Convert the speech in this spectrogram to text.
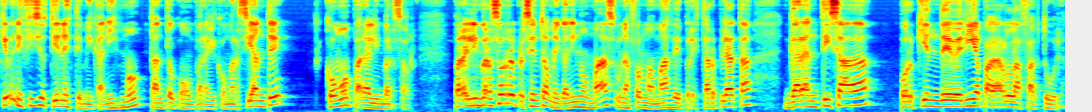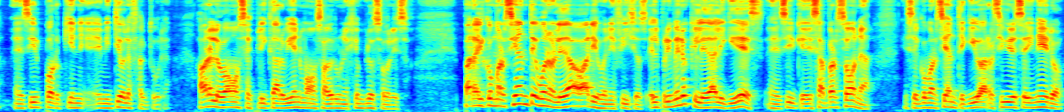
¿qué beneficios tiene este mecanismo, tanto como para el comerciante como para el inversor? Para el inversor representa un mecanismo más, una forma más de prestar plata garantizada por quien debería pagar la factura, es decir, por quien emitió la factura. Ahora lo vamos a explicar bien, vamos a ver un ejemplo sobre eso. Para el comerciante, bueno, le da varios beneficios. El primero es que le da liquidez, es decir, que esa persona, ese comerciante que iba a recibir ese dinero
